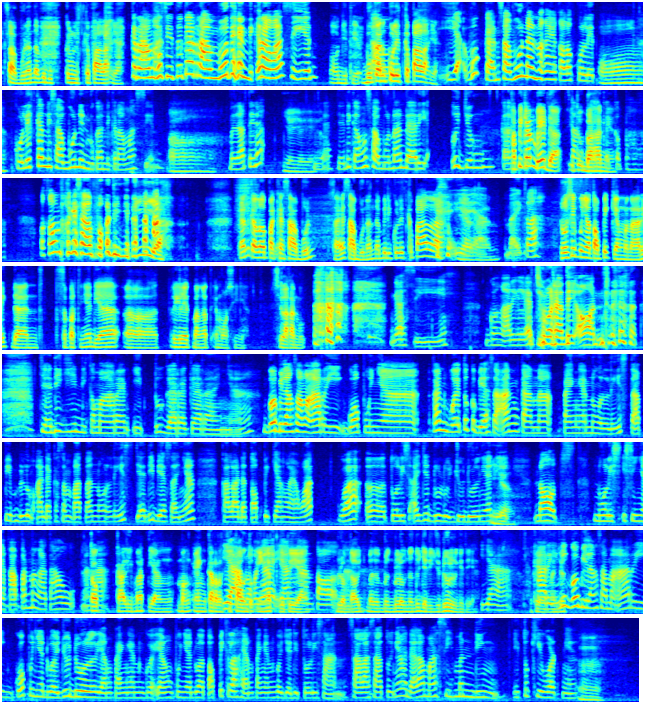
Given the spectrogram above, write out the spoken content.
sabunan tapi di kulit kepala ya. Keramas itu kan rambut yang dikeramasin Oh gitu ya. Bukan Tahu. kulit kepala ya. Iya bukan sabunan makanya kalau kulit Oh. Kulit kan disabunin bukan dikeramasin Ah. Benar tidak? Iya iya iya. Ya, jadi kamu sabunan dari ujung kaki Tapi kan beda itu bahannya. ke kepala. Oh, kamu pakai sampo ya? iya. Kan kalau pakai sabun, saya sabunan tapi di kulit kepala. Iya, ya. kan? Baiklah. Rusi punya topik yang menarik dan sepertinya dia eh, relate banget emosinya. Silakan, Bu. Enggak sih. Gua nggak relate cuma nanti on. jadi gini kemarin itu gara-garanya gue bilang sama Ari, gue punya kan gue tuh kebiasaan karena pengen nulis tapi belum ada kesempatan nulis. Jadi biasanya kalau ada topik yang lewat, gue tulis aja dulu judulnya di Iya. notes nulis isinya kapan mah nggak tahu nah Atau kalimat yang mengengker ya, kita untuk ingat gitu yang ya. nyantol. Belum Nah, tahu belum belum tentu jadi judul gitu ya. iya Oke, hari lanjut. ini gue bilang sama Ari gue punya dua judul yang pengen gue yang punya dua topik lah yang pengen gue jadi tulisan salah satunya adalah masih mending itu keywordnya Hmm.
